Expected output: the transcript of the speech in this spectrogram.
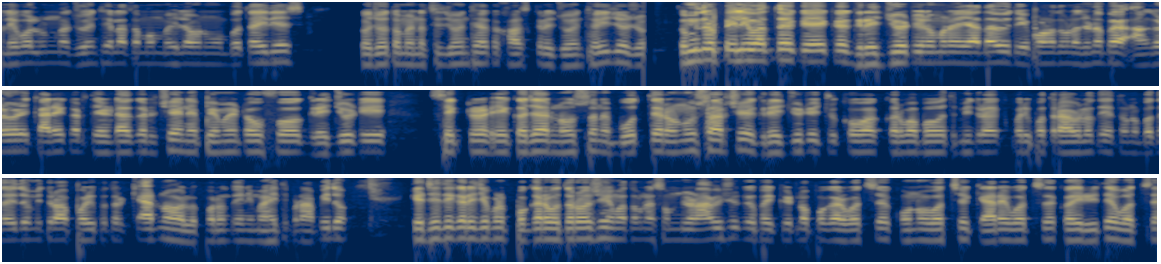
લેવલ વનમાં જોઈન થયેલા તમામ મહિલાઓનું હું બતાવી દઈશ. તો જો તમે નથી જોઈન થયા તો ખાસ કરી જોઈન થઈ જજો. તો મિત્રો, પહેલી વાત તો કે એક ગ્રેજ્યુએટીનો મને યાદ આવ્યું તો એ પણ તમને જણાવે આંગણવાડી કાર્યકર તેડાગર છે અને પેમેન્ટ ઓફ ગ્રેજ્યુએટી સેક્ટર એક હજાર નવસો ને બોતેર અનુસાર છે. ગ્રેજ્યુએટી ચૂકવવા કરવા બાબત મિત્રો એક પરિપત્ર આવેલો હતો તમને બતાવી દો મિત્રો, આ પરિપત્ર ક્યારનો આવેલો? પરંતુ એની માહિતી પણ આપી દો કે જેથી કરી જે પણ પગાર વધારો છે, એમાં તમને સમજણ આવી શકે ભાઈ કેટલો પગાર વધશે, કોનો વધશે, ક્યારે વધશે, કઈ રીતે વધશે.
